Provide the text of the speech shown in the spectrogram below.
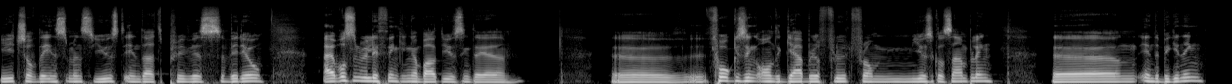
each of the instruments used in that previous video. I wasn't really thinking about using the focusing on the Gabrielle flute from musical sampling uh, in the beginning,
